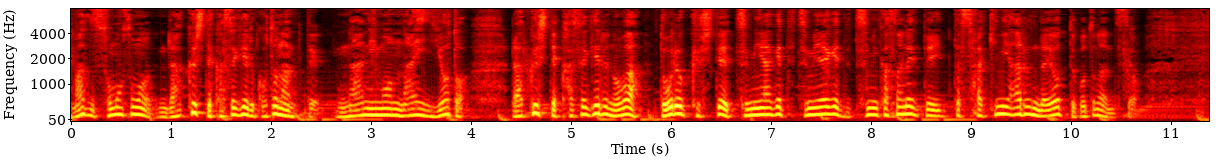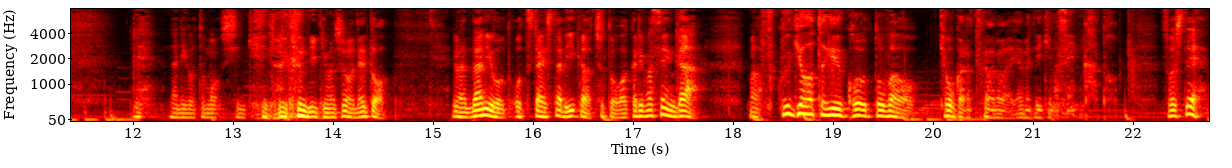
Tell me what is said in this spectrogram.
まずそもそも楽して稼げることなんて何もないよと。楽して稼げるのは努力して積み上げて積み上げて積み重ねていった先にあるんだよってことなんですよ。ね、何事も真剣に取り組んでいきましょうねと。今何をお伝えしたらいいかはちょっとわかりませんが、まあ、副業という言葉を今日から使うのはやめていきませんかと。そして、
